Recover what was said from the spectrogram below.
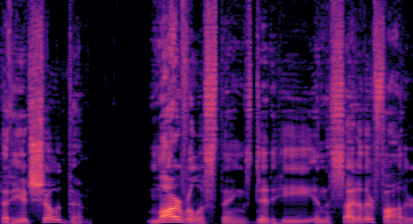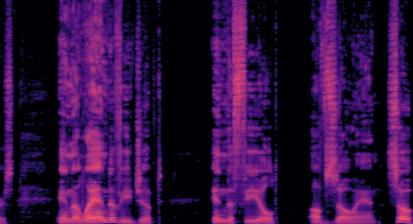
that he had showed them. Marvelous things did he in the sight of their fathers, in the land of Egypt, in the field of Zoan. So,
